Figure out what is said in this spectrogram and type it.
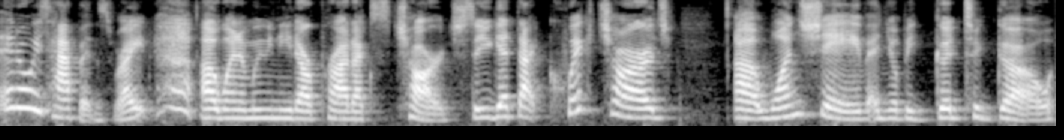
It always happens right? Uh, when we need our products charged. So you get that quick charge uh, one shave and you'll be good to go.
